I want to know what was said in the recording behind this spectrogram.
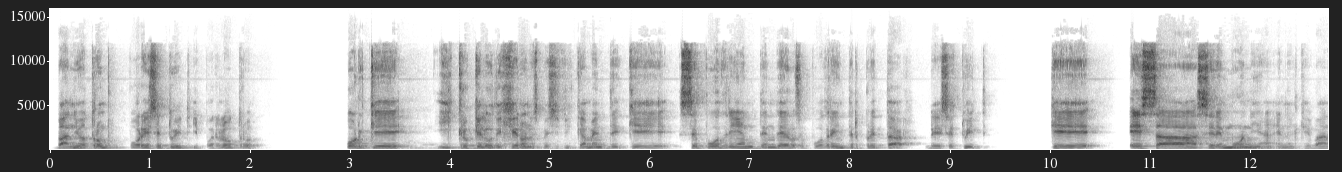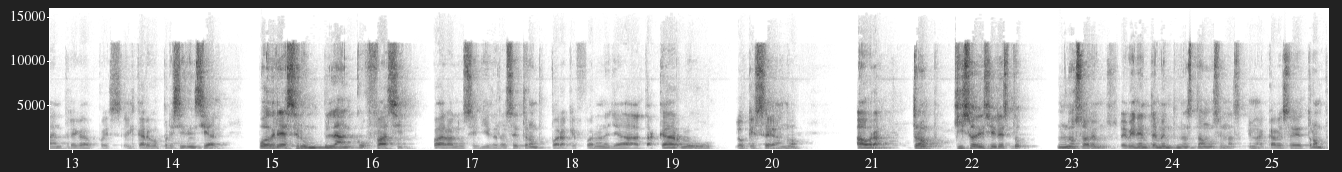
baneó a Trump por ese tweet y por el otro, porque, y creo que lo dijeron específicamente, que se podría entender o se podría interpretar de ese tweet que esa ceremonia en la que van a entregar pues, el cargo presidencial podría ser un blanco fácil para los seguidores de Trump para que fueran allá a atacarlo o lo que sea, ¿no? Ahora, ¿Trump quiso decir esto? No sabemos. Evidentemente no estamos en la cabeza de Trump.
